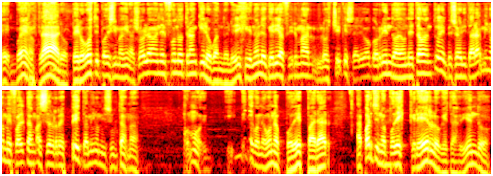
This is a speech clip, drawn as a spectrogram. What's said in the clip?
eh, bueno, claro, pero vos te podés imaginar, yo hablaba en el fondo tranquilo, cuando le dije que no le quería firmar los cheques, salió corriendo a donde estaban todos y empezó a gritar, a mí no me faltas más el respeto, a mí no me insultás más. ¿Cómo? Y, ¿Viste cuando vos no podés parar? Aparte no podés creer lo que estás viendo.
